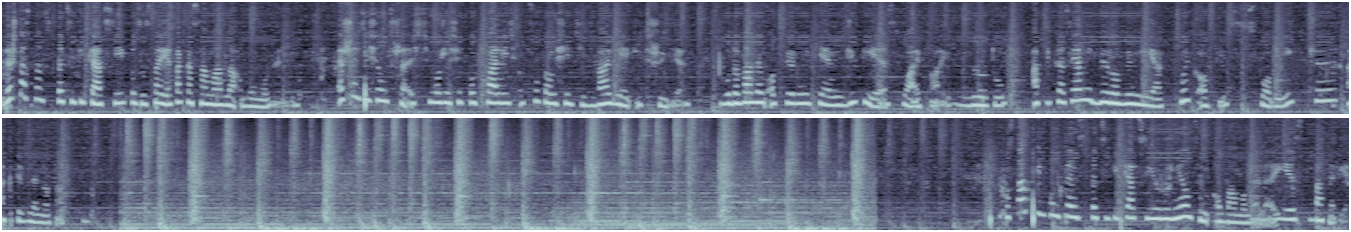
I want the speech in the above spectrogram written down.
Reszta spe- specyfikacji pozostaje taka sama dla obu modeli. E66 może się pochwalić obsługą sieci 2G i 3G, wbudowanym odbiornikiem GPS, Wi-Fi, Bluetooth, aplikacjami biurowymi jak Quick Office, Słownik czy aktywne notatki. Ostatnim punktem specyfikacji różniącym oba modele jest bateria.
